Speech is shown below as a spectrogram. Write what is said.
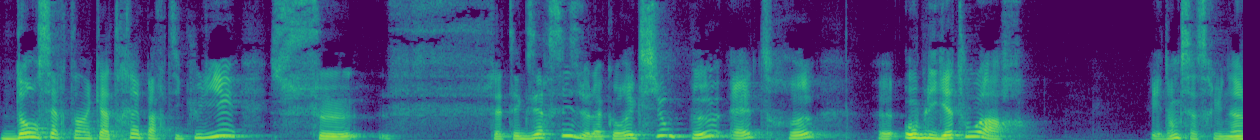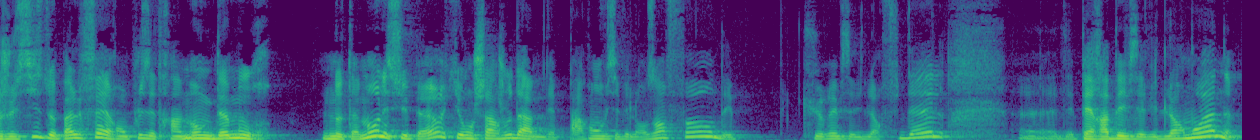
Dans certains cas très particuliers, ce, cet exercice de la correction peut être euh, obligatoire. Et donc ça serait une injustice de ne pas le faire, en plus d'être un manque d'amour. Notamment les supérieurs qui ont charge d'âme, des parents vis-à-vis de leurs enfants, des curés vis-à-vis de leurs fidèles, euh, des pères abbés vis-à-vis de leurs moines.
